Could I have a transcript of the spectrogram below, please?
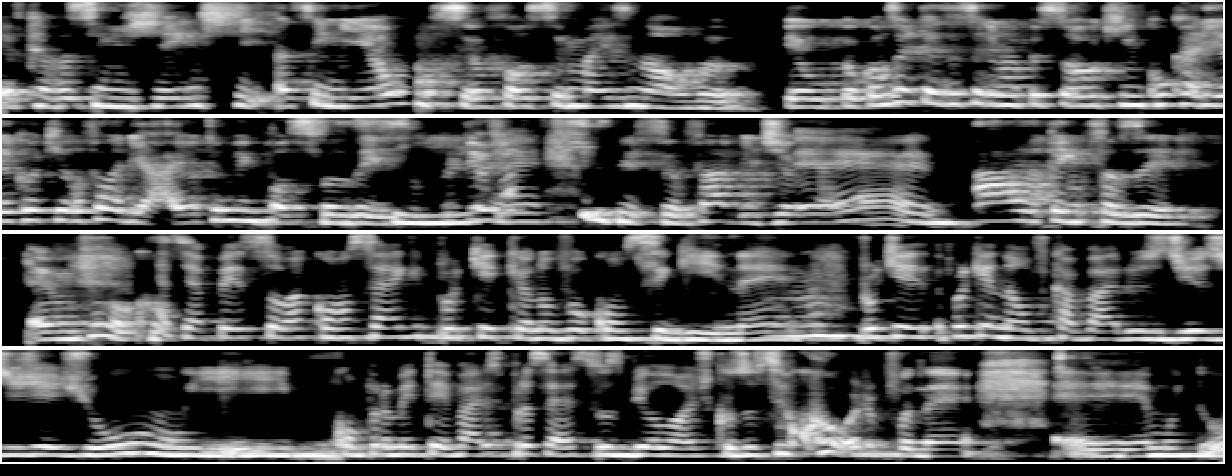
Eu ficava assim, gente, assim, eu, se eu fosse mais nova, eu, eu com certeza seria uma pessoa que encucaria com aquilo e falaria, ah, eu também posso fazer Sim, isso. Porque eu já é. fiz isso, sabe? De é. ah, eu tenho que fazer. É muito louco. Se a pessoa consegue, por que, que eu não vou conseguir, né? Uhum. Porque, por que não ficar vários dias de jejum e comprometer vários processos biológicos do seu corpo, né? É muito,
